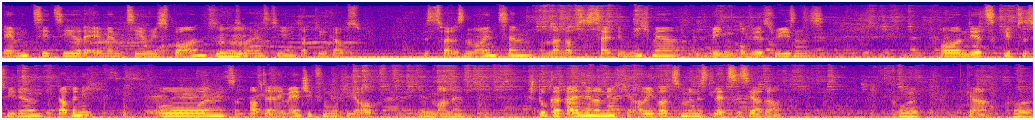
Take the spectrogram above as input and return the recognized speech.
MCC oder MMC oder Mhm. so heißt die. Ich glaube, die gab es bis 2019 und dann gab es es seitdem nicht mehr, wegen obvious reasons. Und jetzt gibt es es wieder, da bin ich. Und auf der Animagic vermutlich auch in Mannheim. Stuttgart weiß ich noch nicht, aber ich war zumindest letztes Jahr da. Cool, Genau. cool.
